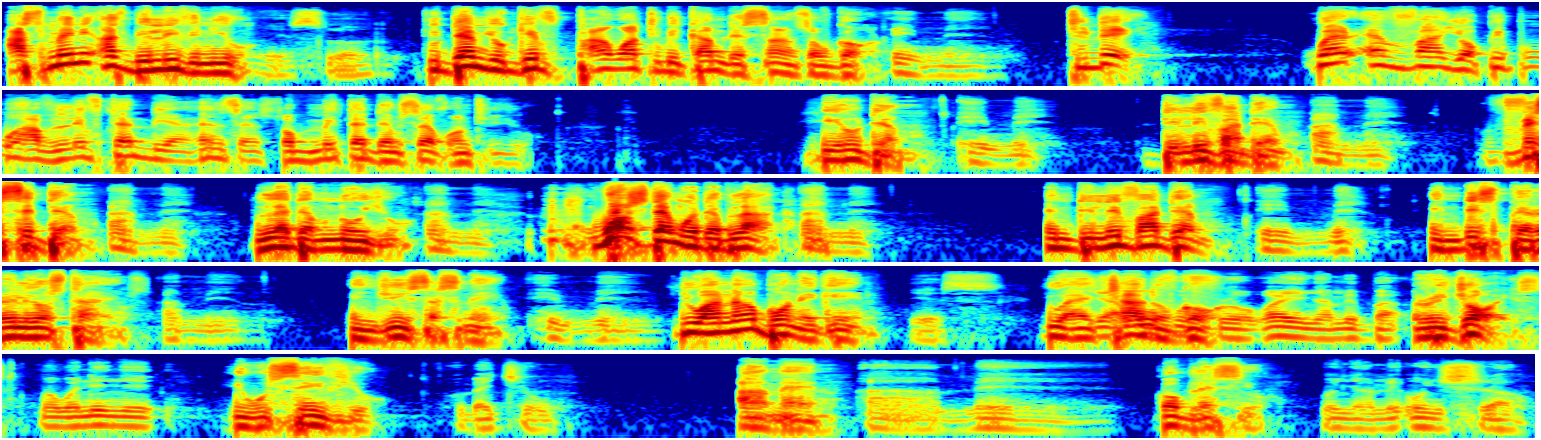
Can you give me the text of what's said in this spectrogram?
As many as believe in you, yes to them you give power to become the sons of God. amen Today, wherever your people have lifted their hands and submitted themselves unto you, heal them, amen. Deliver them, amen. Visit them, amen. Let them know you. amen. Wash them with the blood. Amen. And deliver them. Amen. In these perilous times. amen. In Jesus' name. amen. You are now born again. yes. You are a Yɛ child of God. foforɔ, woayɛ nyame ba? Rejoice. He will save you. Amen. amen God bless you. onyame ɔnhyira wo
